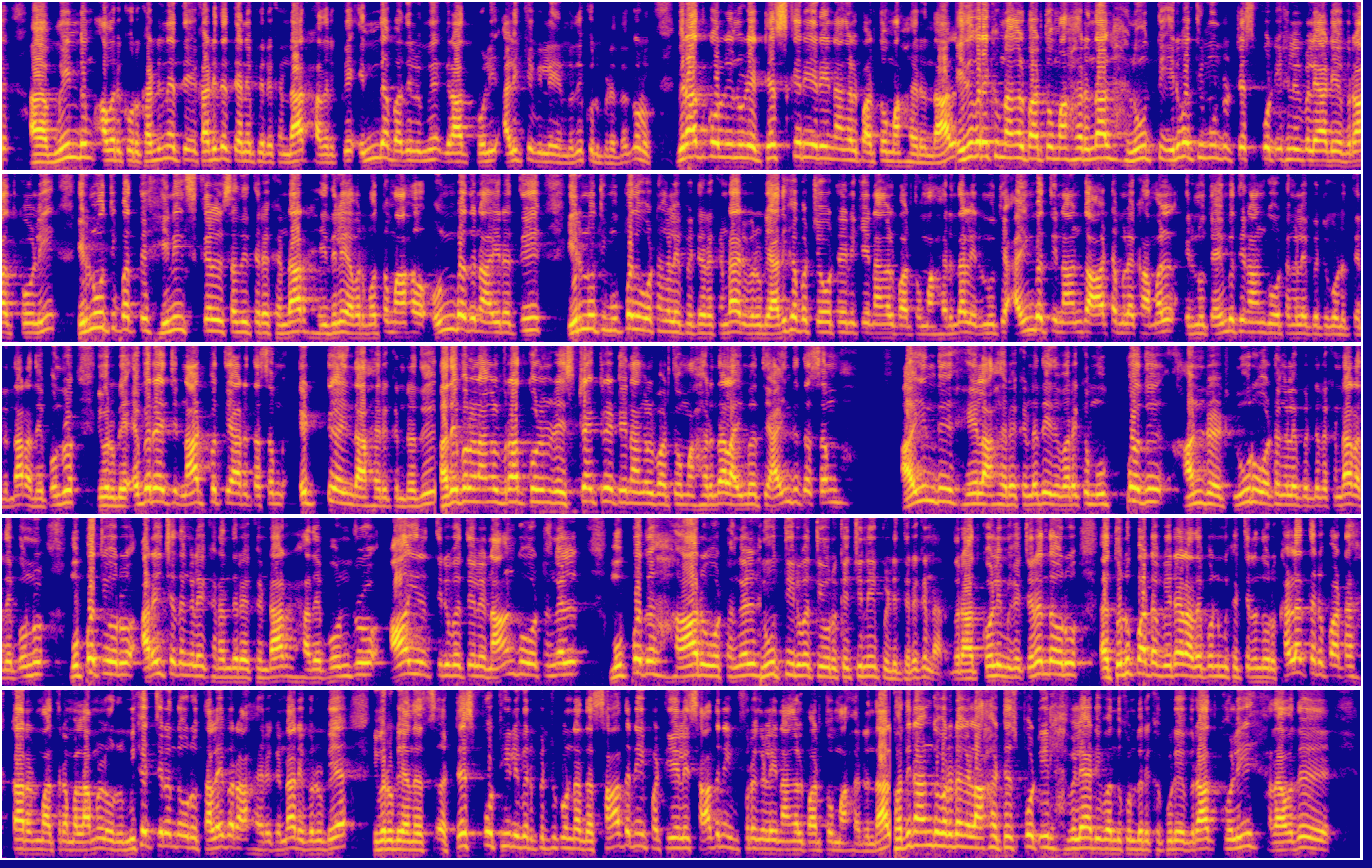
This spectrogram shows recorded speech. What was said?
மீண்டும் அவருக்கு ஒரு கடிதத்தை கடிதத்தை அனுப்பியிருக்கின்றார். அதற்கு எந்த பதிலுமே விராட் கோலி அளிக்கவில்லை என்பது குறிப்பிடத்தக்க விராட் கோலியினுடைய டெஸ்ட் கரியரை நாங்கள் பார்த்தோமாக இருந்தால் இதுவரைக்கும் நாங்கள் பார்த்தோமாக இருந்தால் நூத்தி இருபத்தி மூன்று டெஸ்ட் போட்டிகளில் விளையாடிய விராட் கோலி இருநூத்தி பத்து இன்னிங்ஸ்கள் சந்தித்திருக்கின்றார். இதிலே அவர் மொத்தமாக ஒன்பது ஆயிரத்தி இருநூத்தி முப்பது ஓட்டங்களை பெற்றிருக்கின்றார். இவருடைய அதிகபட்ச ஓட்ட எண்ணிக்கையை நாங்கள் பார்த்தோமாக இருந்தால் இருநூத்தி ஐம்பத்தி நான்கு ஆட்டம் இழக்காமல் இருநூத்தி ஐம்பத்தி நான்கு ஓட்டங்களை பெற்றுக் கொடுத்திருந்தார். அதே போன்று இவருடைய எவரேஜ் நாற்பத்தி ஆறு தசம் எட்டு ஐந்தாக இருக்கின்றது. அதே போல நாங்கள் விராட் கோலியுடைய ஸ்ட்ரைக் ரேட்டை நாங்கள் பார்த்தோமாக இருந்தால் ஐம்பத்தி ஐந்து தசம் ஐந்து ஏழாக இருக்கின்றது. இதுவரைக்கும் முப்பது ஹண்ட்ரட் நூறு ஓட்டங்களை பெற்றிருக்கின்றார். அதே போன்று முப்பத்தி ஒரு அரைச்சதங்களை கடந்திருக்கின்றார். அதே போன்று ஆயிரத்தி இருபத்தி ஏழு நான்கு ஓட்டங்கள் முப்பது ஆறு ஓட்டங்கள் நூத்தி இருபத்தி ஒரு கட்சினை பிடித்திருக்கின்றார். விராட் கோலி மிகச்சிறந்த ஒரு துடுப்பாட்ட வீரர் அதே போன்று மிகச்சிறந்த ஒரு களத்தடுப்பாட்டக்காரன் மாத்திரமல்லாமல் ஒரு மிகச்சிறந்த ஒரு தலைவராக இருக்கின்றார். இவருடைய இவருடைய அந்த டெஸ்ட் போட்டியில் இவர் பெற்றுக்கொண்ட அந்த சாதனை பட்டியலை சாதனை விவரங்களை நாங்கள் பார்த்தோமாக இருந்தால் பதினான்கு வருடங்களாக டெஸ்ட் போட்டியில் விளையாடி வந்து கொண்டிருக்கக்கூடிய விராட் கோலி அதாவது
